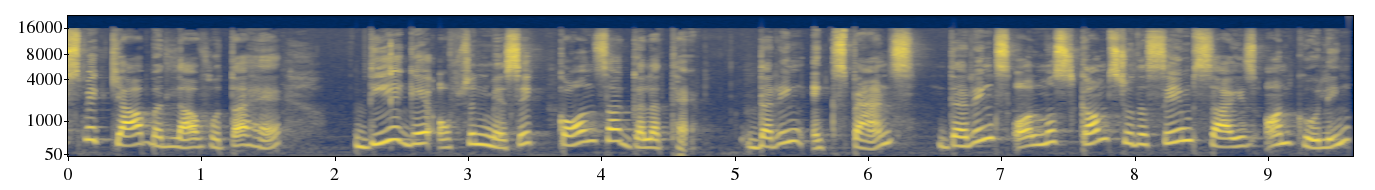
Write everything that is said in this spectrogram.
उसमें क्या बदलाव होता है? दिए गए ऑप्शन में से कौन सा गलत है? The ring expands the rings almost comes to the same size on cooling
